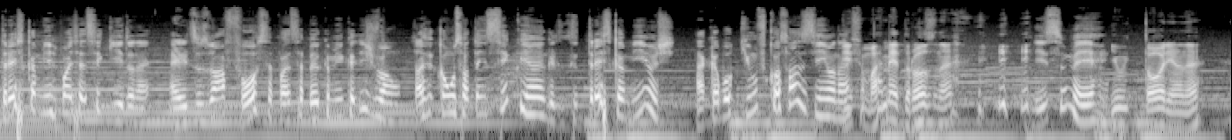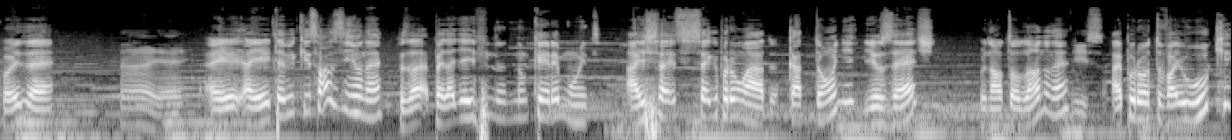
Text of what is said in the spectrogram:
três caminhos que pode ser seguido, né? Aí eles usam a força para saber o caminho que eles vão. Só que como só tem cinco Younglings e três caminhos, acabou que um ficou sozinho, né? Isso, mais medroso, né? Isso mesmo. E o Ithorian, né? Pois é. Ai, ai. Aí, aí ele teve que ir sozinho, né? Apesar, apesar de ele não querer muito. Aí se- segue por um lado Katone e o Zed, o Nautolano, né? Isso. Aí por outro vai o Uki,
